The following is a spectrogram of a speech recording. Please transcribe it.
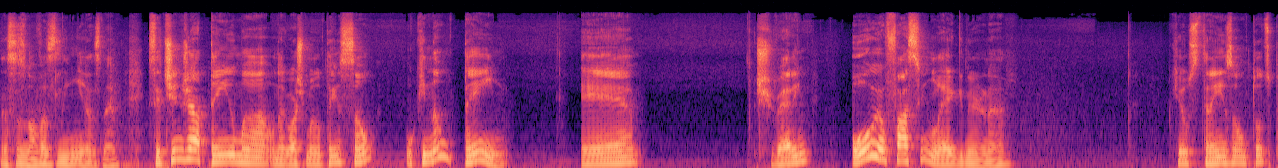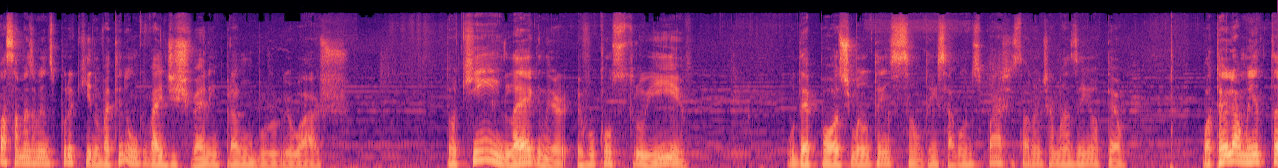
Nessas novas linhas, né? Cetina já tem uma, um negócio de manutenção. O que não tem é... Schwerin ou eu faço em Legner, né? Porque os trens vão todos passar mais ou menos por aqui. Não vai ter nenhum que vai de Schwerin para Hamburgo, eu acho. Então aqui em Legner eu vou construir o depósito de manutenção. Tem saguão de despacho, restaurante, armazém e hotel. O hotel ele aumenta...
